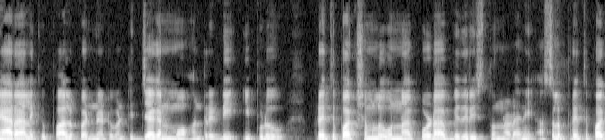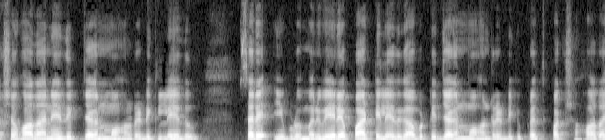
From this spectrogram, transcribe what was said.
నేరాలకి పాల్పడినటువంటి జగన్మోహన్ రెడ్డి ఇప్పుడు ప్రతిపక్షంలో ఉన్నా కూడా బెదిరిస్తున్నాడని. అసలు ప్రతిపక్ష హోదా అనేది జగన్మోహన్ రెడ్డికి లేదు. సరే ఇప్పుడు మరి వేరే పార్టీ లేదు కాబట్టి జగన్మోహన్ రెడ్డికి ప్రతిపక్ష హోదా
